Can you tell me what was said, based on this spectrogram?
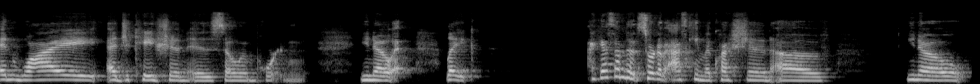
and why education is so important. You know like i guess i'm sort of asking the question of you know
